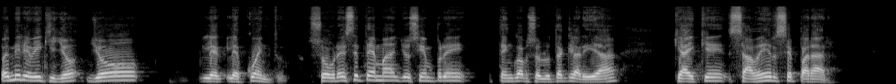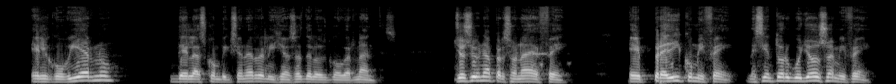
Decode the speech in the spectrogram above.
Pues mire, Vicky, yo, yo le, le cuento. Sobre este tema, yo siempre tengo absoluta claridad que hay que saber separar el gobierno de las convicciones religiosas de los gobernantes. Yo soy una persona de fe. Eh, predico mi fe, me siento orgulloso de mi fe,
